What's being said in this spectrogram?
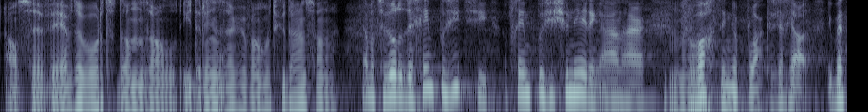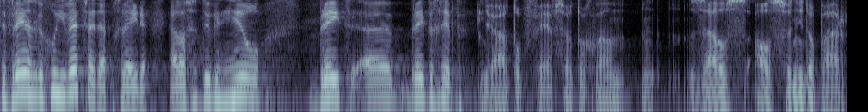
als zij vijfde wordt, dan zal iedereen zeggen van goed gedaan, Sanne. Ja, want ze wilde er geen positie of geen positionering aan haar Nee. verwachtingen plakken. Ze zegt, ja, ik ben tevreden als ik een goede wedstrijd heb gereden. Ja, dat is natuurlijk een heel breed, eh, breed begrip. Ja, top 5 zou toch wel. Zelfs als ze niet op haar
